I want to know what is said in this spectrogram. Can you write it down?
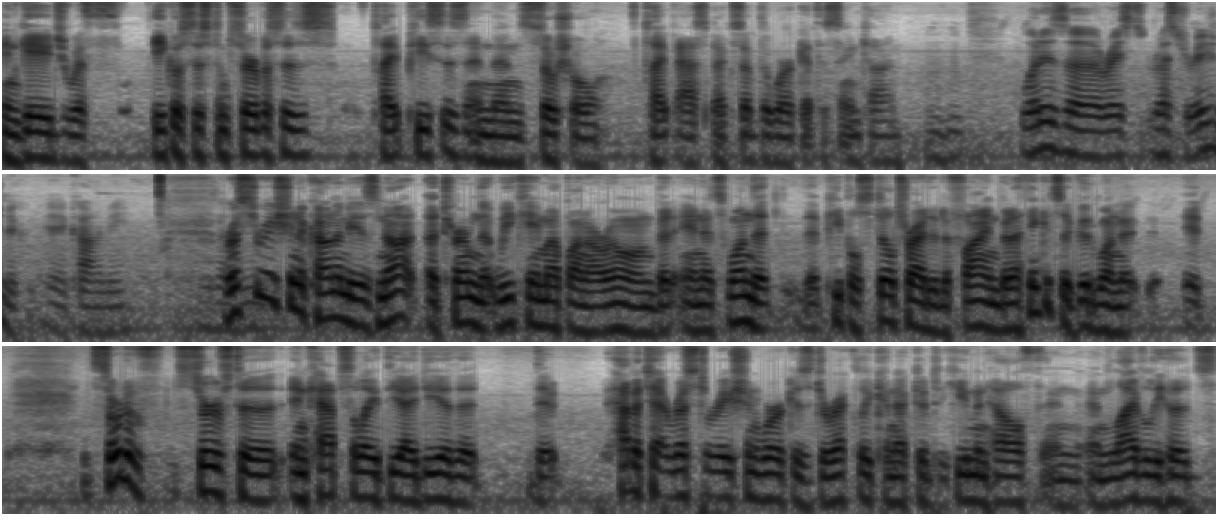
engage with ecosystem services type pieces and then social type aspects of the work at the same time. Mm-hmm. What is a rest- restoration economy? Restoration mean? economy is not a term that we came up on our own, but and it's one that, that people still try to define. But I think it's a good one. It, it, it sort of serves to encapsulate the idea that that habitat restoration work is directly connected to human health and, and livelihoods,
